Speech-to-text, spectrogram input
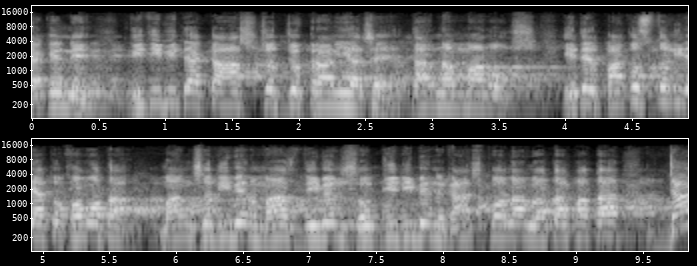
দেখেননি? পৃথিবীতে একটা আশ্চর্য প্রাণী আছে, তার নাম মানুষ এদের পাকস্থলীর এত ক্ষমতা, মাংস দিবেন, মাছ দিবেন, সবজি দিবেন, গাছপালা লতা পাতা যা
